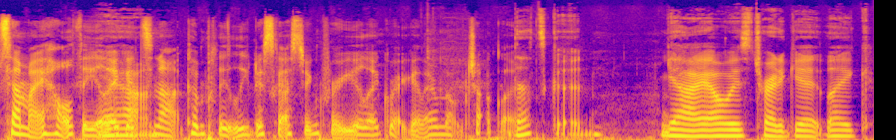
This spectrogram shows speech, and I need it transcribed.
semi healthy like Yeah. it's not completely disgusting for you like regular milk chocolate That's good. Yeah, I always try to get like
